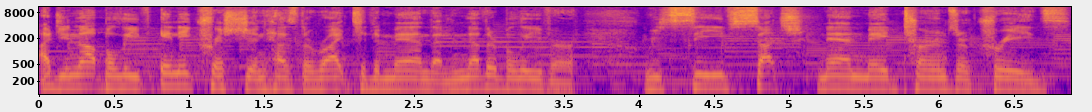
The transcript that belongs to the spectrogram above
I do not believe any Christian has the right to demand that another believer receive such man made terms or creeds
